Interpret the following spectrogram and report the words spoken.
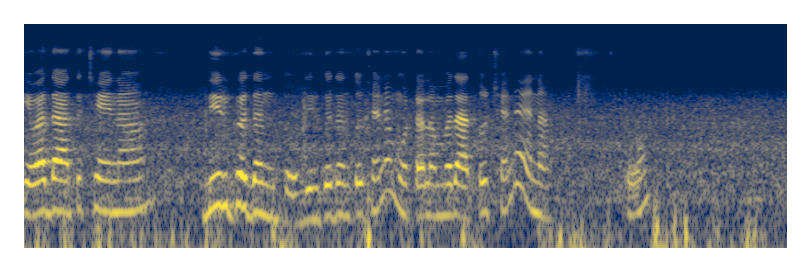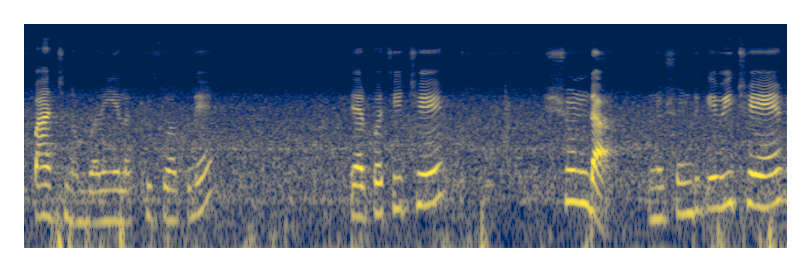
કેવા દાંત છે એના? દીર્ઘ દંતો દીર્ઘ દંતો છે ને? મોટા લંબા દાંતો છે ને એના? તો પાંચ નંબર અહીંયા લખીશું આપણે. ત્યાર પછી છે શુંડા. અને શુંડ કેવી છે?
